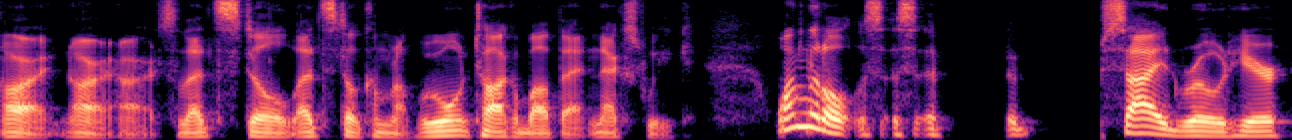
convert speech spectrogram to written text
All right, all right, all right. So that's still that's still coming up. We won't talk about that next week. One little s- s- uh, side road here.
